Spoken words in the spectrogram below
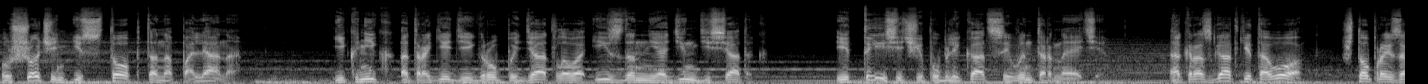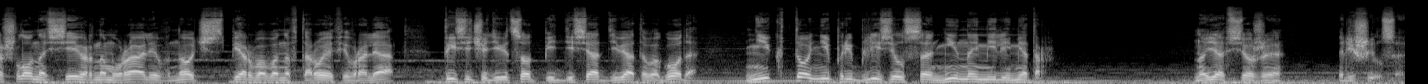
Уж очень истоптана поляна. И книг о трагедии группы Дятлова издан не один десяток. И тысячи публикаций в интернете. А к разгадке того, что произошло на Северном Урале в ночь с 1 на 2 февраля 1959 года, никто не приблизился ни на миллиметр. Но я все же решился.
